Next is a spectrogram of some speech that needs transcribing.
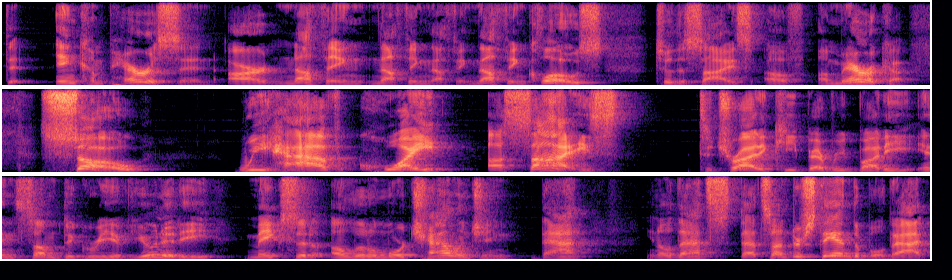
that in comparison are nothing, nothing, nothing, nothing close to the size of America. So we have quite a size to try to keep everybody in some degree of unity makes it a little more challenging. That you know that's that's understandable. That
